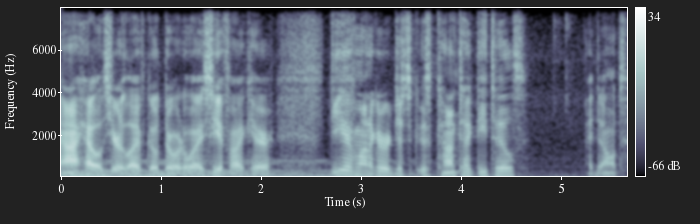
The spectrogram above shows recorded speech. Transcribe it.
Ah, hell, it's your life. Go throw it away. See if I care. Do you have Monica or Jessica's contact details? I don't.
